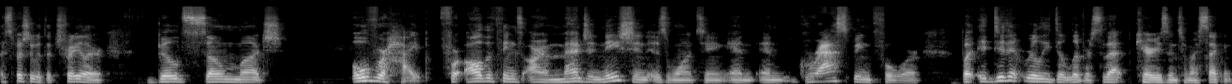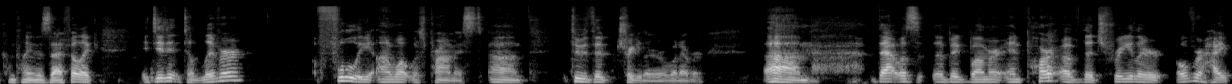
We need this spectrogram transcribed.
especially with the trailer, builds so much overhype for all the things our imagination is wanting and and grasping for but it didn't really deliver. So that carries into my second complaint is that i feel like it didn't deliver fully on what was promised um, through the trailer or whatever. Um, that was a big bummer. And part of the trailer overhype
